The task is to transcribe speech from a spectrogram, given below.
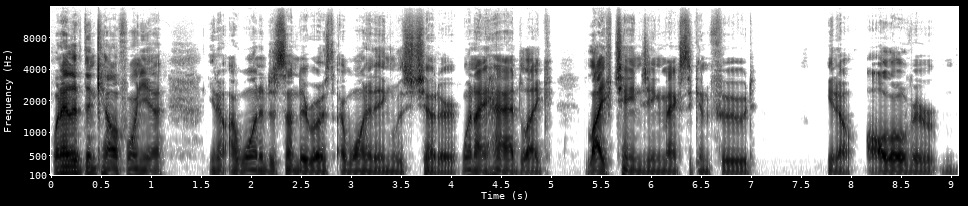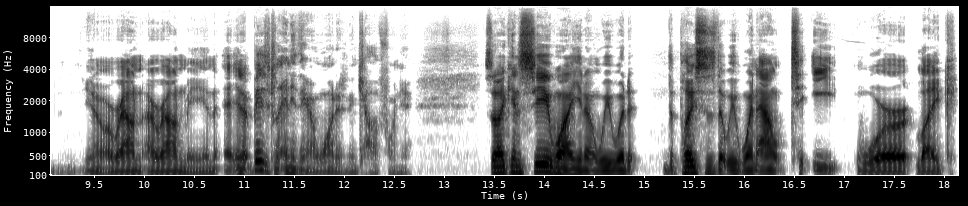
when i lived in california you know i wanted a sunday roast i wanted english cheddar. When i had like life-changing mexican food you know all over you know around around me and, you know, basically anything i wanted in california. So i can see why you know we would the places that we went out to eat were like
